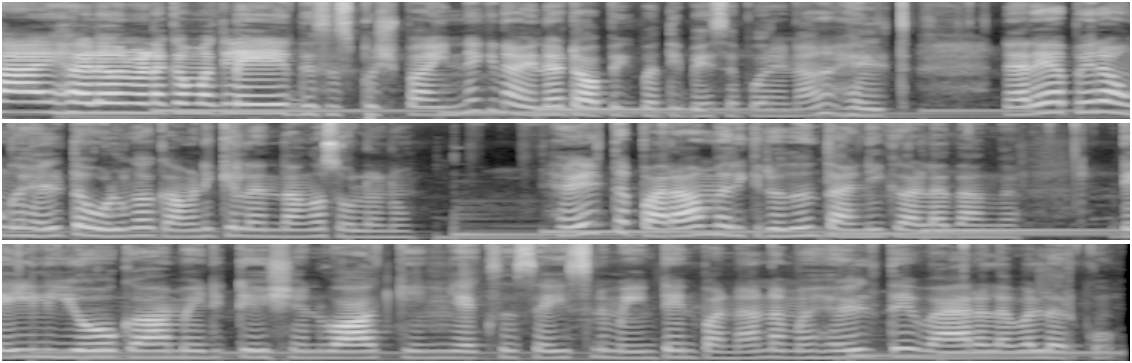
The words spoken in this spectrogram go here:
ஹாய் ஹலோ வணக்கம் மக்களே. திஸ் இஸ் புஷ்பா இன்றைக்கி நான் என்ன டாபிக் பற்றி பேச போகிறேன்னா ஹெல்த் நிறையா பேர் அவங்க ஹெல்த்தை ஒழுங்காக கவனிக்கலைன்னு தாங்க சொல்லணும். ஹெல்த்தை பராமரிக்கிறதும் தனி கலை தாங்க. டெய்லி யோகா மெடிடேஷன் வாக்கிங் எக்ஸசைஸ்னு மெயின்டைன் பண்ணால் நம்ம ஹெல்த்தே வேறு லெவலில் இருக்கும்.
